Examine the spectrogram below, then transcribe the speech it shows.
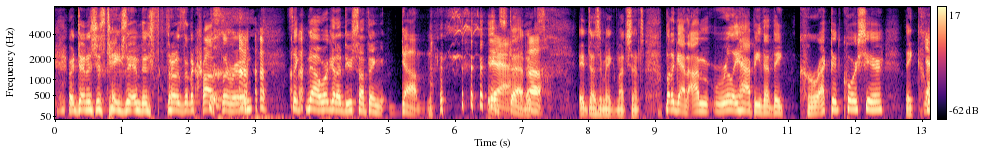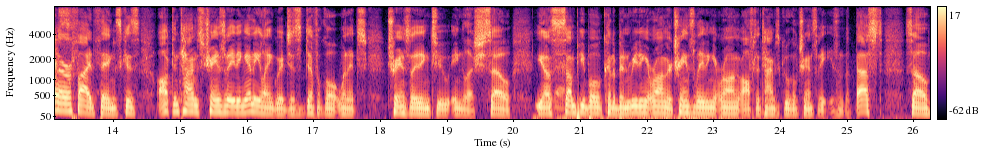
or Dennis just takes it and then throws it across the room. It's like no, we're gonna do something dumb Yeah. instead. It doesn't make much sense. But again, I'm really happy that they corrected course here. They clarified things because oftentimes translating any language is difficult when it's translating to English. So, you know, some people could have been reading it wrong or translating it wrong. Oftentimes Google Translate isn't the best. So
